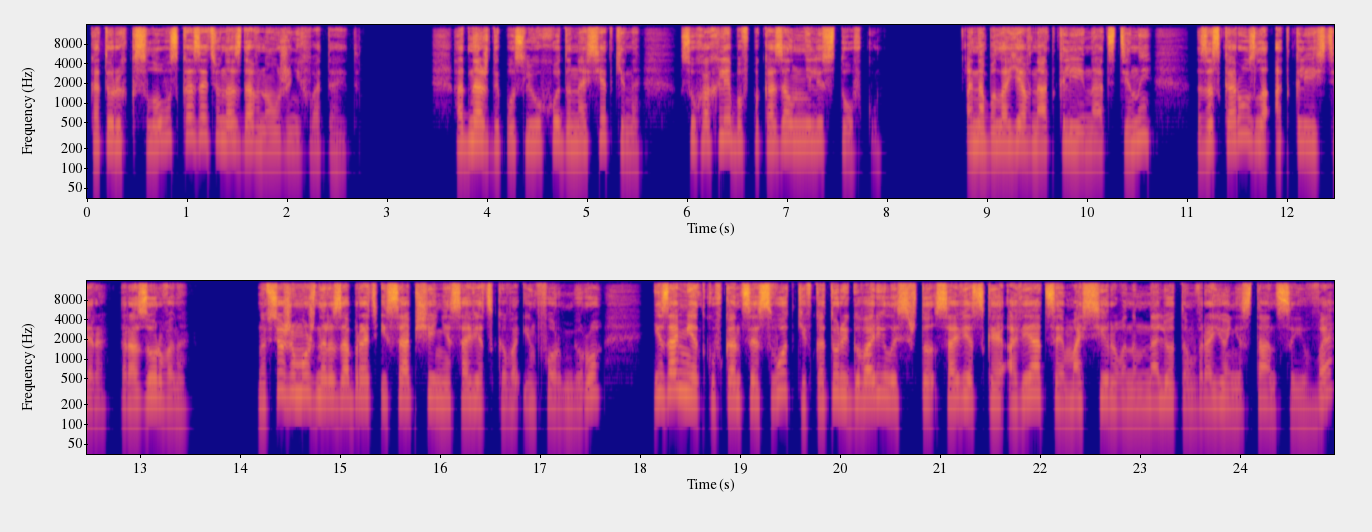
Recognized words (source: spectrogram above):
которых, к слову сказать, у нас давно уже не хватает. Однажды после ухода на Сеткина Сухохлебов показал мне листовку. Она была явно отклеена от стены, заскорузла от клейстера, разорвана. Но все же можно разобрать и сообщение Советского информбюро, и заметку в конце сводки, в которой говорилось, что советская авиация массированным налетом в районе станции В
